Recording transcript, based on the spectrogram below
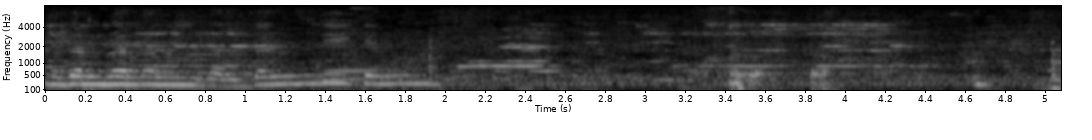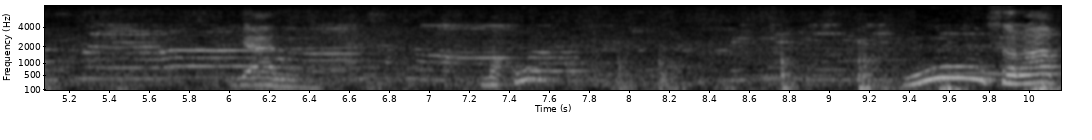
Madaldal ka ng madaldal. Hindi ka naman. Yan. Naku. Woo, sarap.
